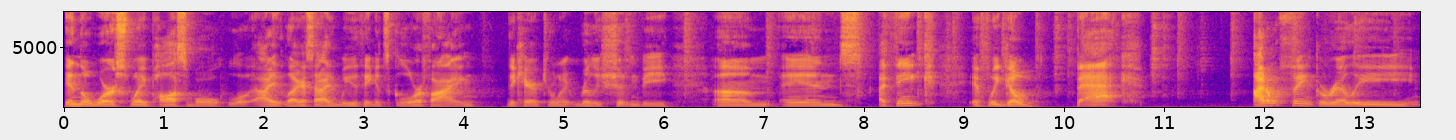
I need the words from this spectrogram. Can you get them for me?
in the worst way possible. I like I said, I we think it's glorifying the character when it really shouldn't be. Um, and I think if we go back, I don't think really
